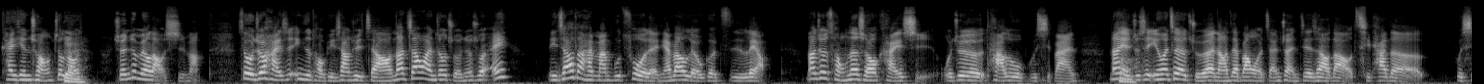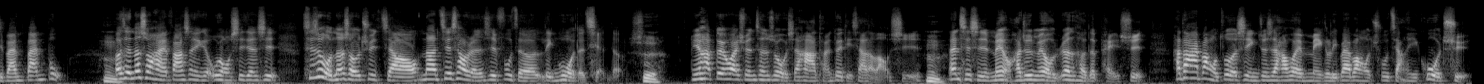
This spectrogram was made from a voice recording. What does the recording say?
开天窗，就老学生就没有老师嘛。所以我就还是硬着头皮上去教。那教完之后，主任就说，哎，你教的还蛮不错的，你要不要留个资料？那就从那时候开始，我就踏入补习班。那也就是因为这个主任，然后再帮我辗转介绍到其他的补习班班部。而且那时候还发生一个乌龙事件，是其实我那时候去教，那介绍人是负责领我的钱的。是。因为他对外宣称说我是他团队底下的老师，嗯，但其实没有，他就是没有任何的培训。他大概帮我做的事情就是他会每个礼拜帮我出讲义过去，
